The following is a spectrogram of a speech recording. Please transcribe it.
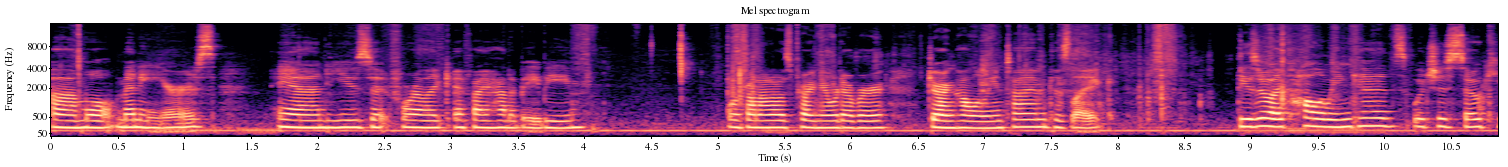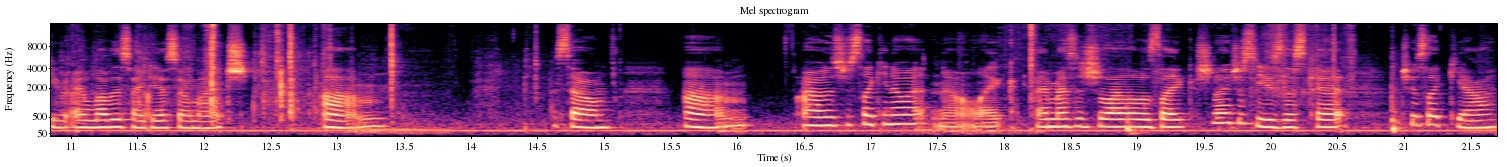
um, well, many years, and used it for like if I had a baby or found out I was pregnant or whatever during Halloween time, because like these are like Halloween kids, which is so cute. I love this idea so much. Um, so, um, I was just like, you know what? No, like, I messaged Delilah, was like, should I just use this kit? She's like, yeah,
